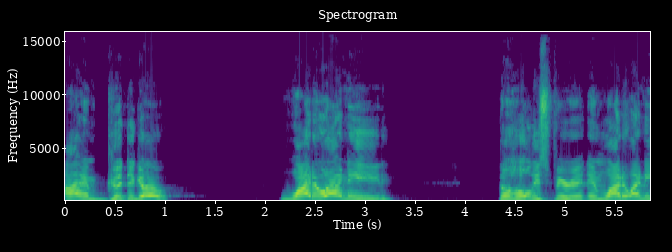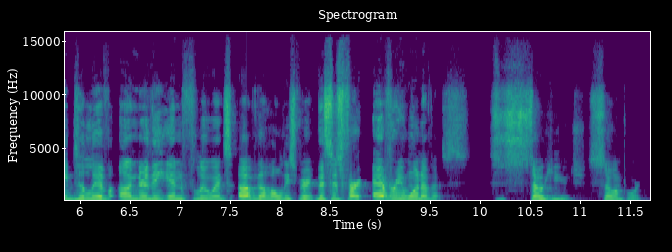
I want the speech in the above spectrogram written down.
I am good to go. Why do I need the Holy Spirit and why do I need to live under the influence of the Holy Spirit? This is for every one of us. This is so huge, so important.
